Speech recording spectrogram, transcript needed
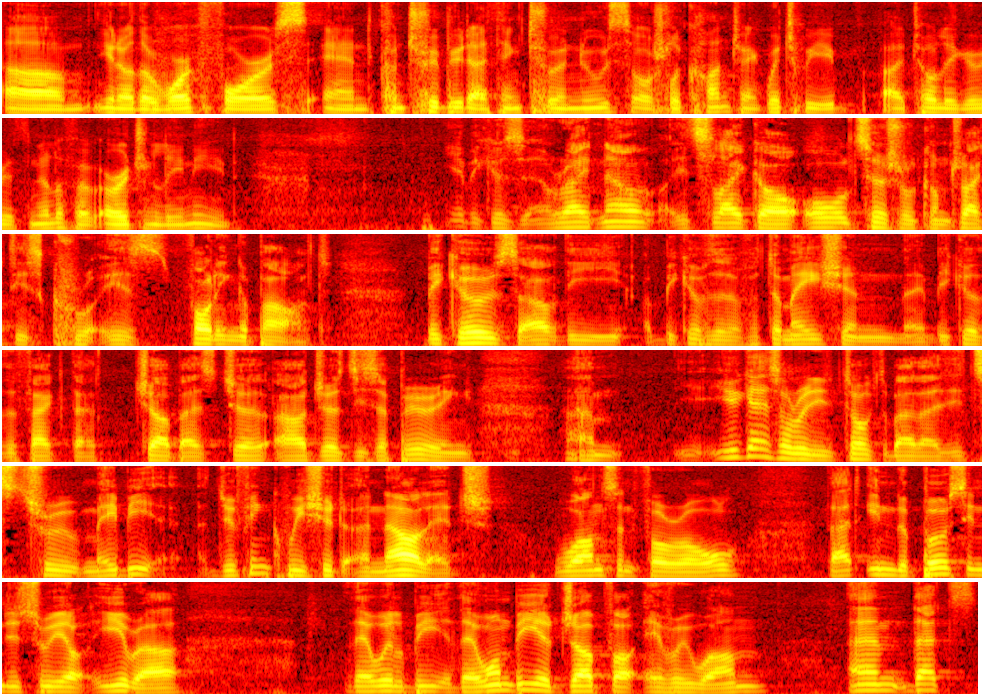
um, you know, the workforce and contribute, I think, to a new social contract, which we, I totally agree with Nilofer, urgently need. Yeah, because uh, right now it's like our old social contract is is falling apart because of the because of automation, uh, because of the fact that jobs ju are just disappearing. Um, you guys already talked about that. It's true. Maybe do you think we should acknowledge once and for all that in the post-industrial era there will be there won't be a job for everyone, and that's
